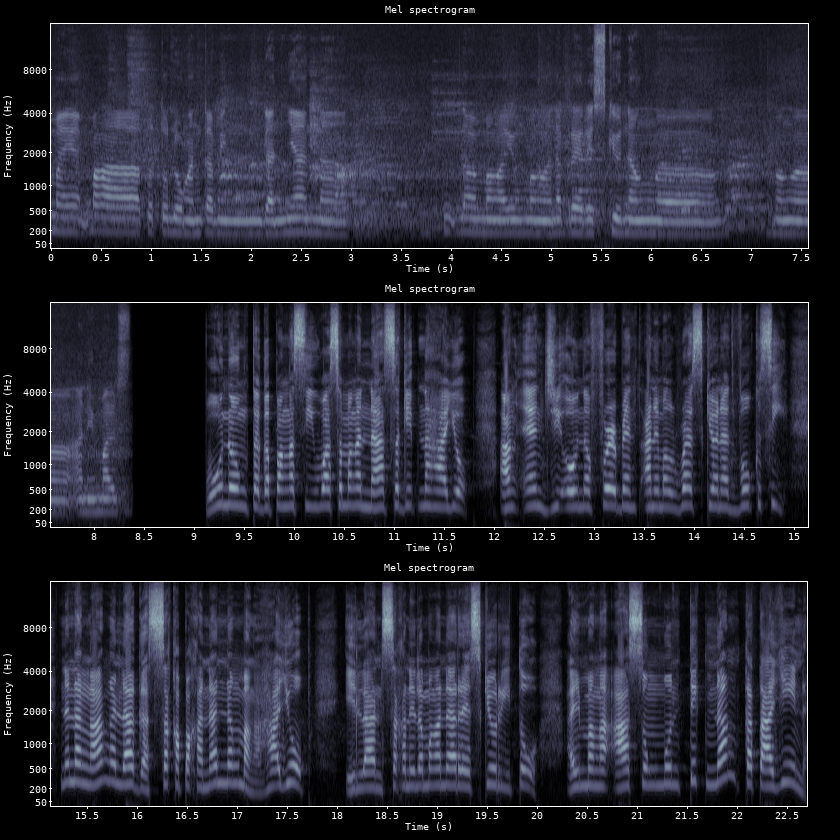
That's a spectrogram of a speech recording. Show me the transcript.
may makatutulungan kaming ganyan na na mga yung mga nagre-rescue ng ah, mga animals. Punong tagapangasiwa sa mga nasagip na hayop, ang NGO na Fervent Animal Rescue and Advocacy na nangangalaga sa kapakanan ng mga hayop. Ilan sa kanilang mga na-rescue rito ay mga asong muntik ng katayin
